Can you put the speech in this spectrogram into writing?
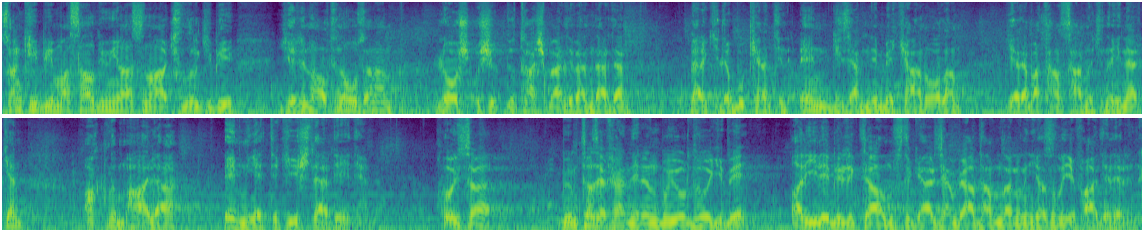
sanki bir masal dünyasına açılır gibi yerin altına uzanan loş ışıklı taş merdivenlerden belki de bu kentin en gizemli mekanı olan yere batan sarnıcına inerken aklım hala emniyetteki işlerdeydi. Oysa Mümtaz Efendi'nin buyurduğu gibi Ali ile birlikte almıştık Ercan ve adamlarının yazılı ifadelerini.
